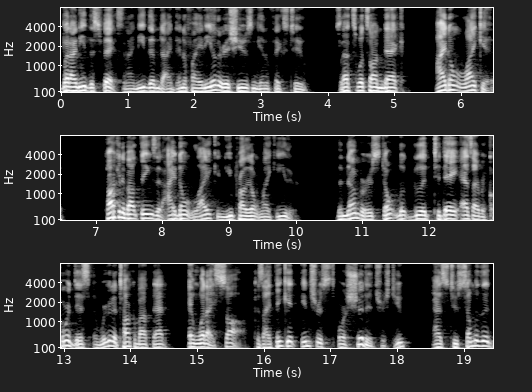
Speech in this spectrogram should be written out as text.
But I need this fixed and I need them to identify any other issues and get them fixed too. So that's what's on deck. I don't like it. Talking about things that I don't like and you probably don't like either. The numbers don't look good today as I record this, and we're going to talk about that and what I saw because I think it interests or should interest you as to some of the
